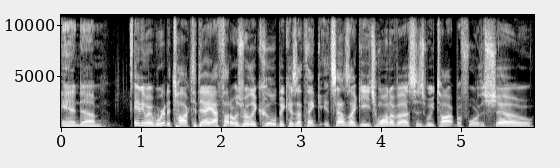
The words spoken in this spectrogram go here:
And um, anyway, we're going to talk today. I thought it was really cool because I think it sounds like each one of us, as we talked before the show,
